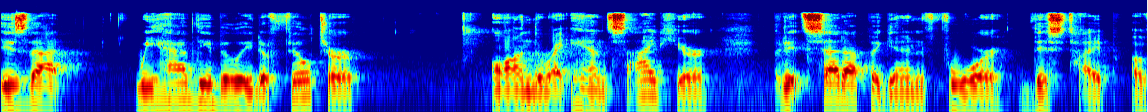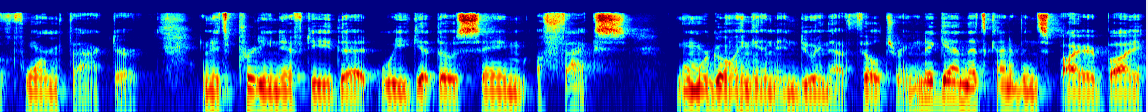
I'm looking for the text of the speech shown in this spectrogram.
is that we have the ability to filter on the right hand side here, but it's set up again for this type of form factor. And it's pretty nifty that we get those same effects when we're going in and doing that filtering. And again, that's kind of inspired by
